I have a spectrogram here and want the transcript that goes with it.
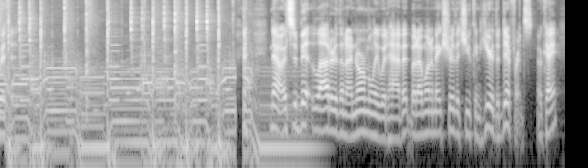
with it. now, it's a bit louder than I normally would have it, but I want to make sure that you can hear the difference, okay?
